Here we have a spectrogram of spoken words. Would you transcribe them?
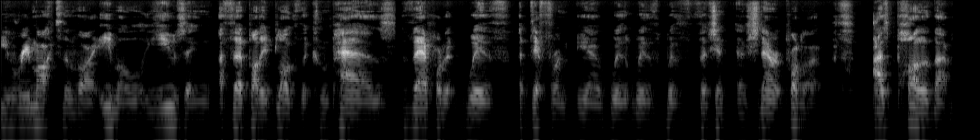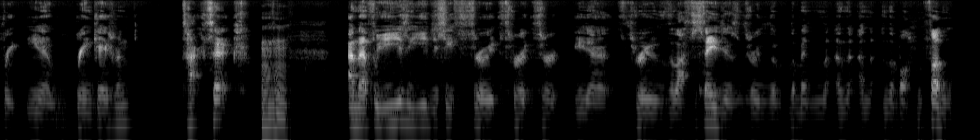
you remarket them via email using a third-party blog that compares their product with a different, you know, with with with the gen- a generic product as part of that, re- you know, re-engagement tactic hmm and therefore you're using UGC through through through you know through the latter stages and through the, the mid and, and, and the bottom funnel,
